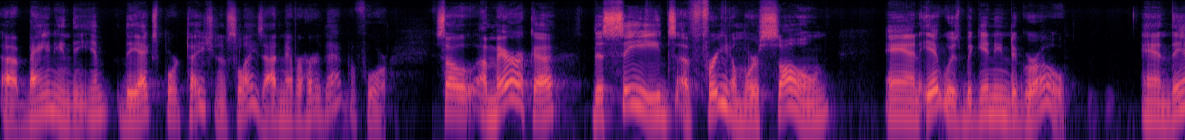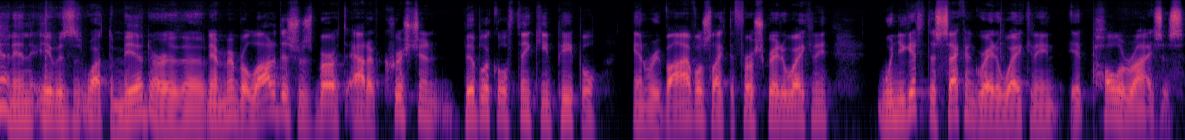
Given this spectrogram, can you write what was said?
uh, banning the, the exportation of slaves, I'd never heard that before. So, America, the seeds of freedom were sown and it was beginning to grow. And then and it was what, the mid or the. Now remember, a lot of this was birthed out of Christian, biblical thinking people in revivals like the First Great Awakening. When you get to the Second Great Awakening, it polarizes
